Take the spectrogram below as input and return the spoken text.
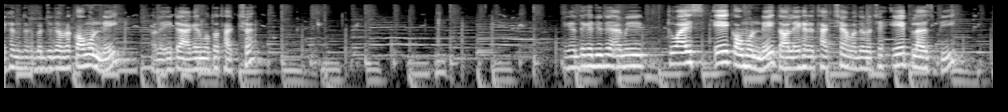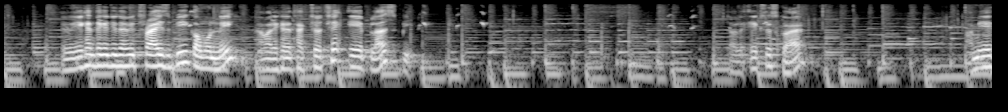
এখান থেকে এবার যদি আমরা কমন নেই, তাহলে এটা আগের মতো থাকছে। এখান থেকে যদি আমি টোয়াইস এ কমন নেই, তাহলে এখানে থাকছে আমাদের হচ্ছে এ প্লাস বি এবং এখান থেকে যদি আমি থ্রাইস বি কমন নেই, আমার এখানে থাকছে হচ্ছে এ প্লাস বি তাহলে এক্স স্কোয়ার আমি এই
